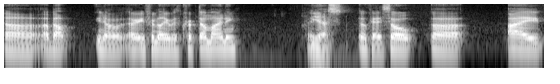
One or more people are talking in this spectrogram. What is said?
uh, about. You know, are you familiar with crypto mining? yes. Okay, so uh, I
